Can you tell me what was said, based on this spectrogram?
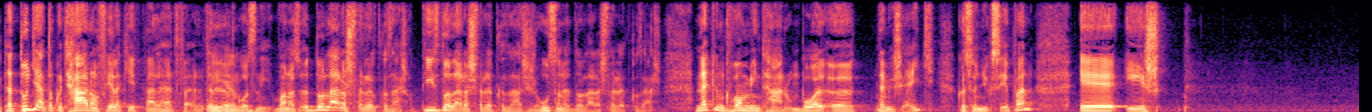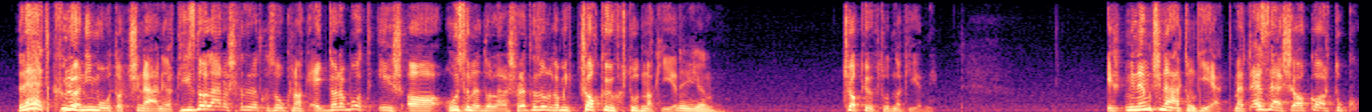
Tehát tudjátok, hogy háromféleképpen lehet fel- feliratkozni. Van az 5 dolláros feliratkozás, a 10 dolláros feliratkozás és a 25 dolláros feliratkozás. Nekünk van mind háromból, ö, nem is egy, köszönjük szépen, és lehet külön imótot csinálni a 10 dolláros feliratkozóknak egy darabot, és a 25 dolláros feliratkozóknak, amik csak ők tudnak írni. Igen. Csak ők tudnak írni. És mi nem csináltunk ilyet, mert ezzel se akartuk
